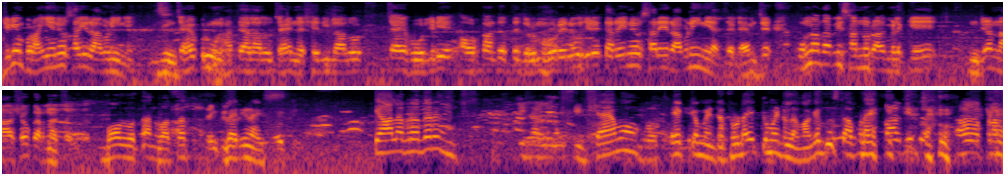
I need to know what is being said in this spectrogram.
ਜਿਹੜੀਆਂ ਬੁਰਾਈਆਂ ਨੇ ਉਹ ਸਾਰੀ ਰਾਵਣੀ ਨੇ। ਜੀ। ਚਾਹੇ ਭਰੂਣ ਹੱਤਿਆ ਲਾ ਲਓ ਚਾਹੇ ਨਸ਼ੇ ਦੀ ਲਾ ਲਓ ਚਾਹੇ ਹੋਰ ਜਿਹੜੇ ਔਰਤਾਂ ਦੇ ਉੱਤੇ ਜ਼ੁਲਮ ਹੋ ਰਹੇ ਨੇ ਉਹ ਜਿਹੜੇ ਕਰ ਰਹੇ ਨੇ ਉਹ ਸਾਰੇ ਰਾਵਣੀ ਨੇ ਅੱਜ ਦੇ ਟਾਈਮ 'ਚ। ਉਹਨਾਂ ਦਾ ਵੀ ਸਾਨੂੰ ਰਲ ਮਿਲ ਕੇ ਜਿਹੜਾ ਨਾਸ਼ ਉਹ ਕਰਨਾ ਚਾਹੀਦਾ। ਬਹੁਤ ਬਹੁਤ ਧੰਨਵਾਦ sir. Thank you, very sir. Nice Okay. ਕੀ ਹਾਲ ਹੈ ਬ੍ਰਦਰ ਕੈਮ ਹੋ ਇੱਕ ਮਿੰਟ ਥੋੜਾ ਇੱਕ ਮਿੰਟ ਲਵਾਂਗੇ ਤੁਸੀਂ ਆਪਣਾ।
